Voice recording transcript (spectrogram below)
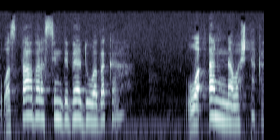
واستعبر السندباد وبكى وأن واشتكى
